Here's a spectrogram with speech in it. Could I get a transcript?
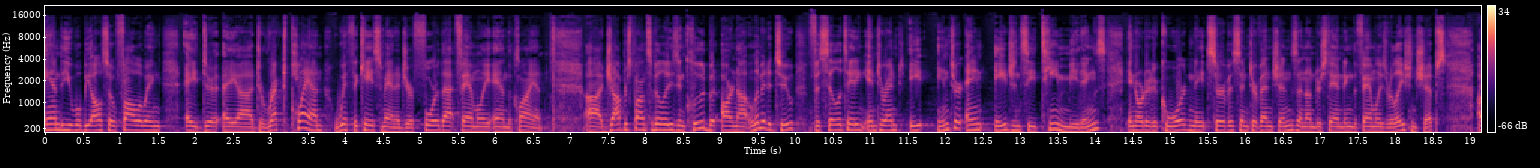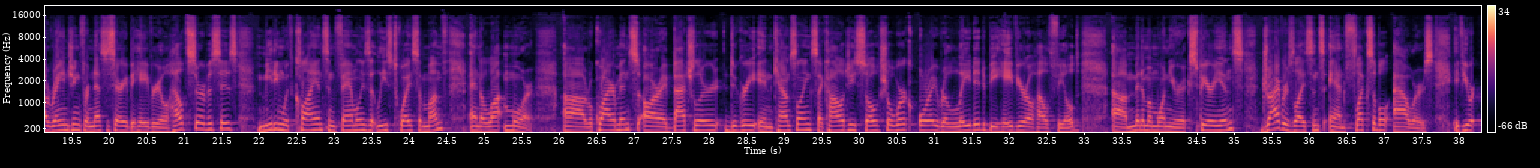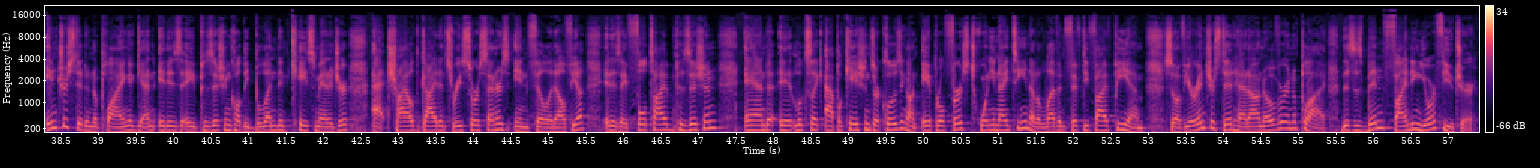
and you will be also following a, di- a uh, direct plan with the case manager for that family and the client. Uh, job responsibilities include, but are not limited to, facilitating interagency team meetings in order to coordinate service interventions and understanding the family's relationships, arranging for necessary behavioral health services, meeting with clients and families at least twice a month, and a lot more. Uh, requirements are a bachelor degree in counseling, psychology psychology, social work, or a related behavioral health field, uh, minimum one year experience, driver's license, and flexible hours. If you're interested in applying, again, it is a position called the Blended Case Manager at Child Guidance Resource Centers in Philadelphia. It is a full time position, and it looks like applications are closing on April 1st, 2019 at 11:55 p.m. So if you're interested, head on over and apply. This has been Finding Your Future.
